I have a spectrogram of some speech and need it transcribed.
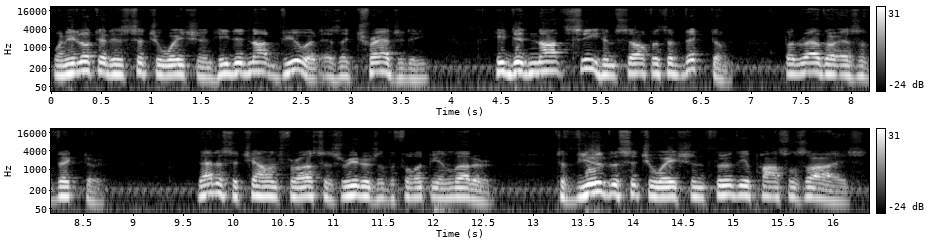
When he looked at his situation, he did not view it as a tragedy. He did not see himself as a victim but rather as a victor. That is a challenge for us as readers of the Philippian letter to view the situation through the apostles' eyes,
